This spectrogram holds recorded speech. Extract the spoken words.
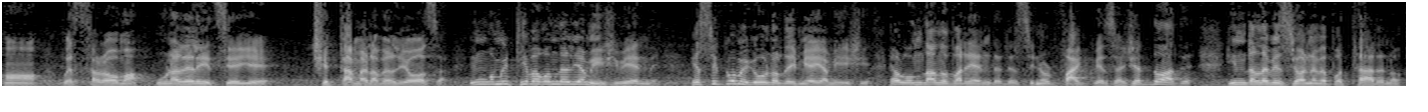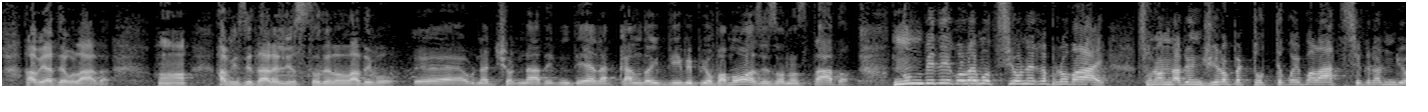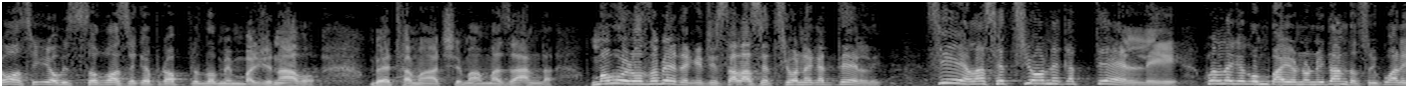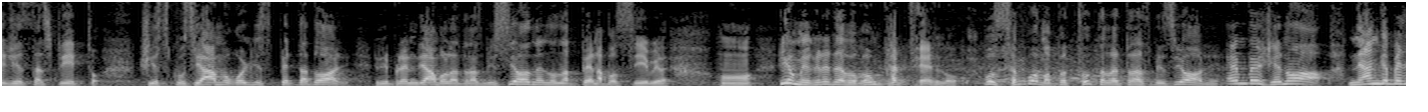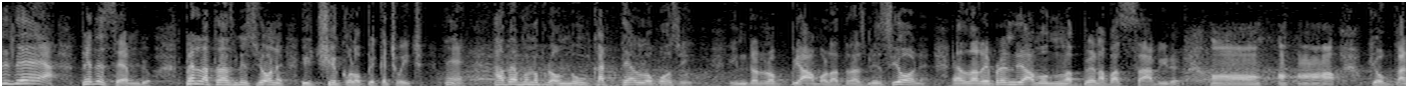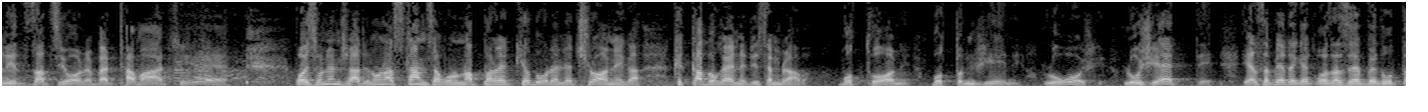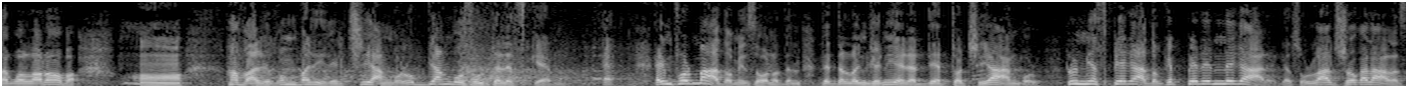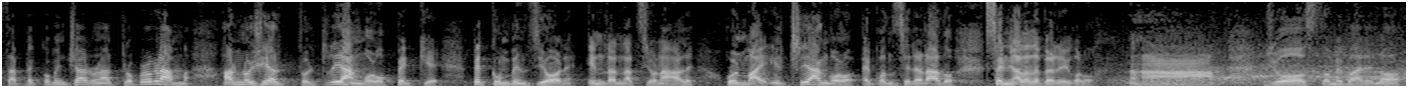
oh, questa Roma una delizia è, città meravigliosa, in comitiva con degli amici venne. E siccome che uno dei miei amici è un lontano parente del signor Facchia, sacerdote, in televisione mi portarono. A Via Teulata visitare gli studi della TV. Eh, una giornata intera accanto ai tipi più famosi sono stato. Non vi dico l'emozione che provai. Sono andato in giro per tutti quei palazzi grandiosi e ho visto cose che proprio non mi immaginavo. Betta Macci, mamma santa, ma voi lo sapete che ci sta la sezione cartelli? Sì, la sezione cartelli, quelle che compaiono ogni tanto sui quali ci sta scritto. Ci scusiamo con gli spettatori, riprendiamo la trasmissione non appena possibile. Oh, io mi credevo che un cartello fosse buono per tutte le trasmissioni e invece no, neanche per idea. Per esempio, per la trasmissione Il Circolo Pikachu, eh, avevano pronto un cartello così interrompiamo la trasmissione e la riprendiamo non appena passabile. Oh, che organizzazione, Bettamacci, eh. Poi sono entrato in una stanza con un'apparecchiatura elettronica. Che capo Kennedy sembrava? Bottoni, bottoncini, luci, lucette. E sapete che cosa serve tutta quella roba? Oh, a fare comparire il triangolo bianco sul teleschermo. E informato mi sono del, de, dell'ingegnere addetto al triangolo. Lui mi ha spiegato che per indicare che sull'altro canale sta per cominciare un altro programma hanno scelto il triangolo perché per convenzione internazionale ormai il triangolo è considerato segnale di pericolo. Ah, giusto mi pare, no?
